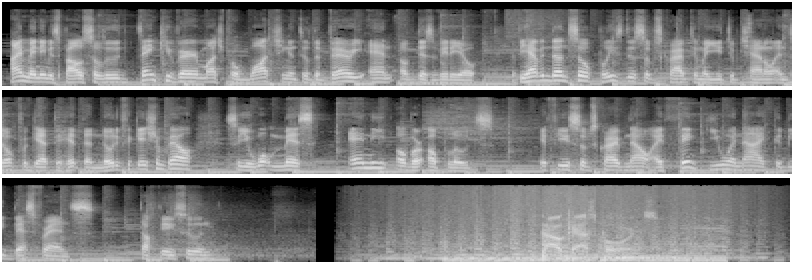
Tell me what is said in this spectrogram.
Hi, my name is Paul Salud. Thank you very much for watching until the very end of this video. If you haven't done so, please do subscribe to my YouTube channel and don't forget to hit the notification bell so you won't miss any of our uploads. If you subscribe now, I think you and I could be best friends. Talk to you soon. Powercast Sports.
